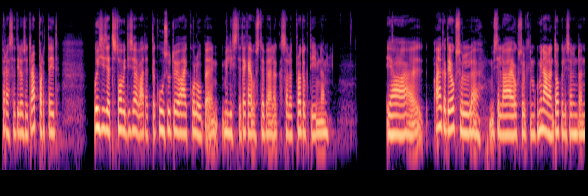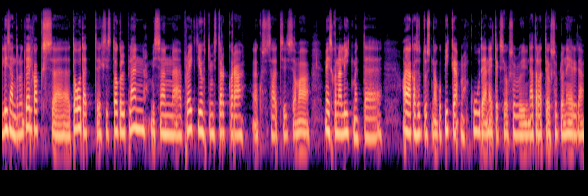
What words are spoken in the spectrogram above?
pärast saad ilusaid raporteid. või siis, et sa soovid ise vaadata, kuhu su tööaeg kulub, milliste tegevuste peale, kas sa oled produktiivne. Ja aegade jooksul, mis selle aja jooksul, ütleme, kui mina olen Toggle'is olnud, on lisandunud veel kaks äh, toodet, ehk siis Toggle Plan, mis on äh, projekti juhtimistarkvara, kus sa saad siis oma meeskonnaliikmete ajakasutust nagu pikem, noh kuude näiteks jooksul või nädalate jooksul planeerida.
